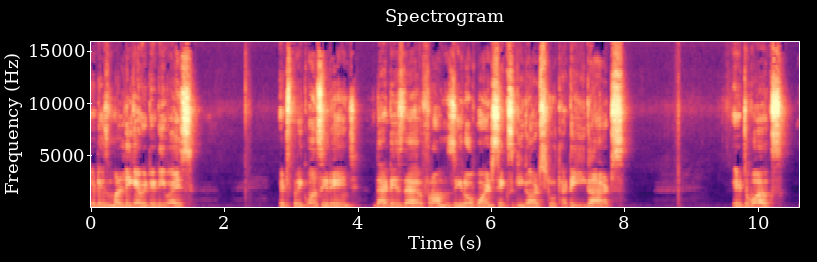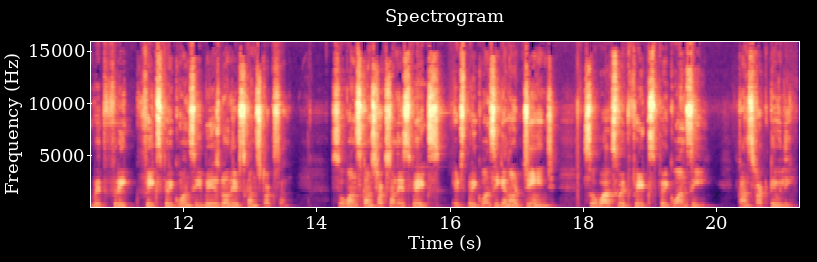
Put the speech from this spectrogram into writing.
it is multi-cavity device. Its frequency range that is there from 0.6 gigahertz to 30 gigahertz. It works with free, fixed frequency based on its construction. So once construction is fixed, its frequency cannot change. So works with fixed frequency constructively.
